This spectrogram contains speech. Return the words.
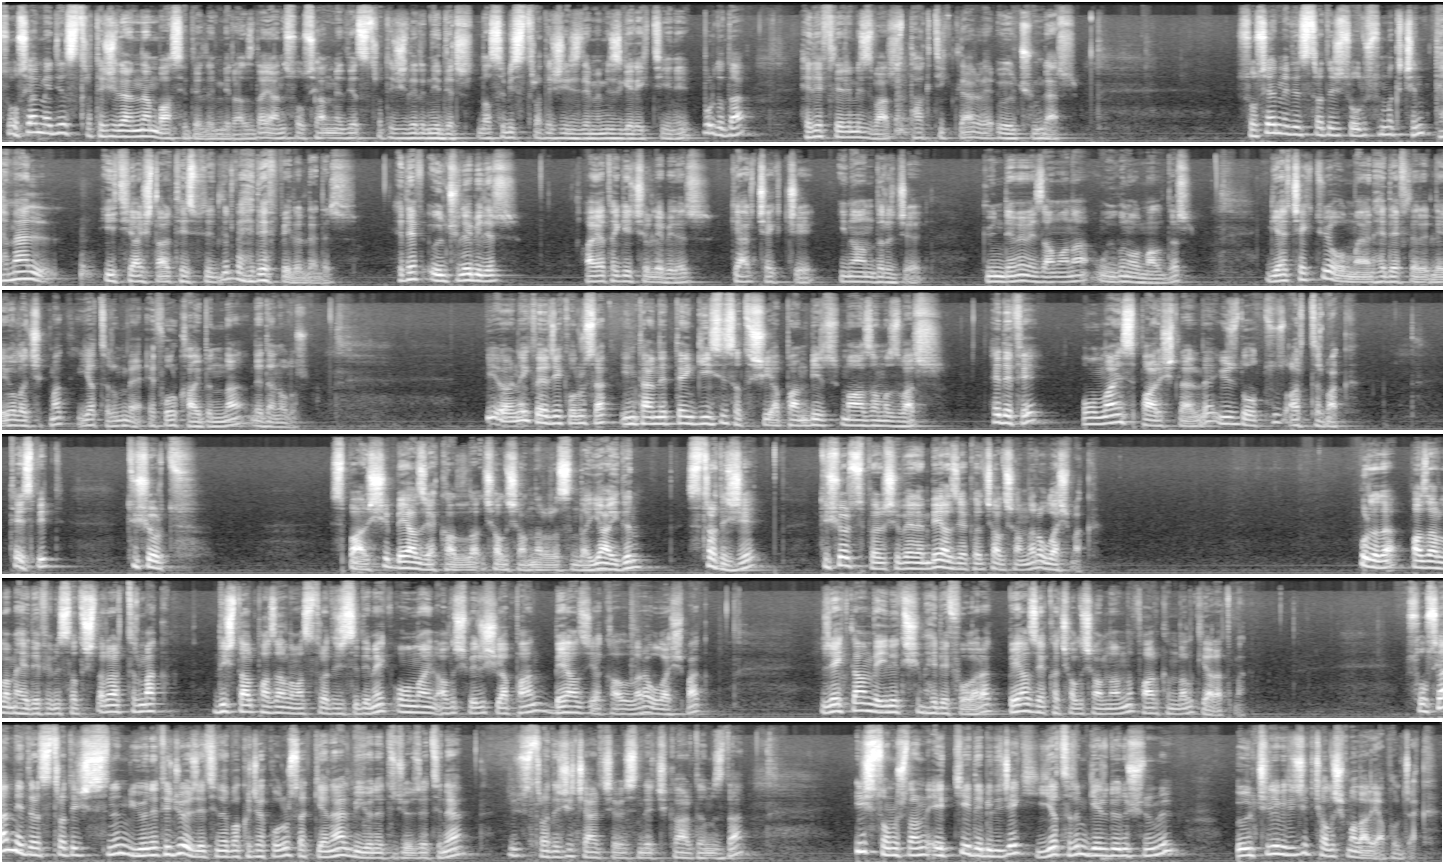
Sosyal medya stratejilerinden bahsedelim biraz da. Yani sosyal medya stratejileri nedir? Nasıl bir strateji izlememiz gerektiğini. Burada da hedeflerimiz var, taktikler ve ölçümler. Sosyal medya stratejisi oluşturmak için temel ihtiyaçlar tespit edilir ve hedef belirlenir. Hedef ölçülebilir, hayata geçirilebilir, gerçekçi, inandırıcı, gündeme ve zamana uygun olmalıdır. Gerçekçi olmayan hedeflerle yola çıkmak yatırım ve efor kaybına neden olur. Bir örnek verecek olursak internetten giysi satışı yapan bir mağazamız var. Hedefi online siparişlerle %30 arttırmak. Tespit tişört siparişi beyaz yakalı çalışanlar arasında yaygın. Strateji tişört siparişi veren beyaz yakalı çalışanlara ulaşmak. Burada da pazarlama hedefimiz satışları arttırmak. Dijital pazarlama stratejisi demek online alışveriş yapan beyaz yakalılara ulaşmak. Reklam ve iletişim hedefi olarak beyaz yaka çalışanlarının farkındalık yaratmak. Sosyal medya stratejisinin yönetici özetine bakacak olursak genel bir yönetici özetine strateji çerçevesinde çıkardığımızda iş sonuçlarını etki edebilecek yatırım geri dönüşümü ölçülebilecek çalışmalar yapılacak.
